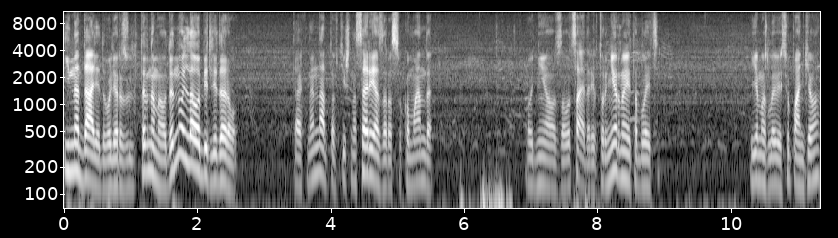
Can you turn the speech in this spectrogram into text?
і надалі доволі результативними. 1-0 на обід лідеров. Так, не надто втішна серія зараз у команди. Одні з аутсайдерів турнірної таблиці. Є можливість у Паньківа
